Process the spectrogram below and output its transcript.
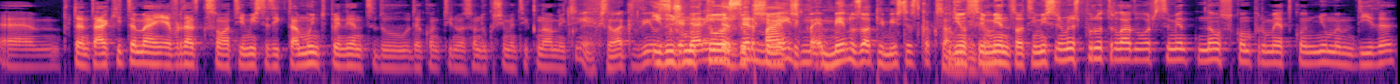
Um, portanto, há aqui também, é verdade que são otimistas e que está muito dependente do- da continuação do crescimento económico. Sim, a questão é que deviam E se dos ainda motores ser mais, económico. menos otimistas do que são. Podiam ser Então, menos otimistas, mas por outro lado, o orçamento não se compromete com nenhuma medida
